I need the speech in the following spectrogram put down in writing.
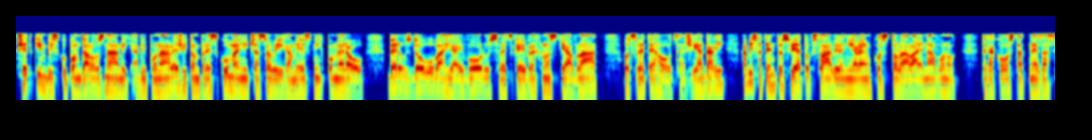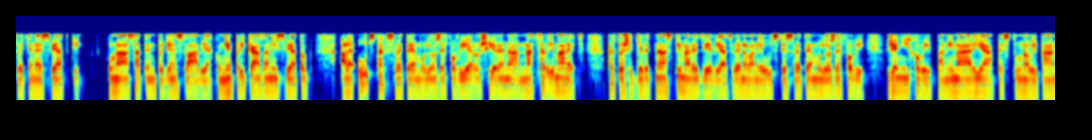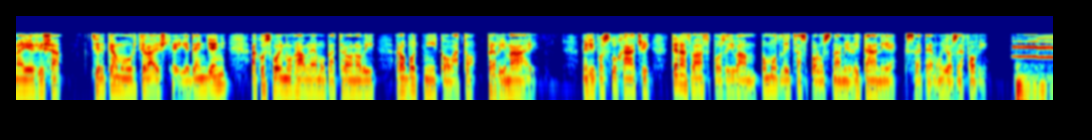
Všetkým biskupom dal oznámiť, aby po náležitom preskúmaní časových a miestnych pomerov, berúc do úvahy aj vôľu svetskej vrchnosti a vlád, od svätého Otca žiadali, aby sa tento sviatok slávil nielen v kostole, ale aj na vonok, tak ako ostatné zasvetené sviatky. U nás sa tento deň slávi ako neprikázaný sviatok, ale úcta k svetému Jozefovi je rozšírená na celý marec, pretože 19. marec je viac venovaný úcte svetému Jozefovi, ženíchovi Pany Mária a pestúnovi pána Ježiša. Církev mu určila ešte jeden deň ako svojmu hlavnému patrónovi robotníkov a to 1. máj. Milí poslucháči, teraz vás pozývam pomodliť sa spolu s nami litánie k svetému Jozefovi. Pane,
